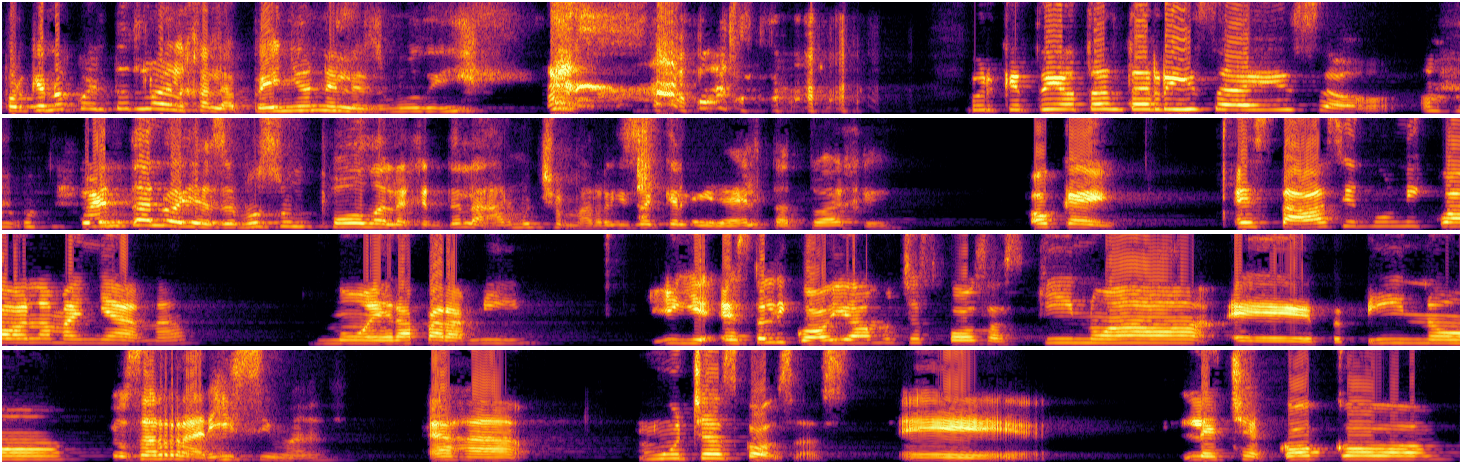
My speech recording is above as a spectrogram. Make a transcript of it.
¿Por qué no cuentas lo del jalapeño en el smoothie? ¿Por qué te dio tanta risa eso? Cuéntalo y hacemos un poll. A la gente le va a dar mucho más risa que la idea del tatuaje. Ok. Estaba haciendo un licuado en la mañana. No era para mí. Y este licuado lleva muchas cosas. Quinoa, eh, pepino. Cosas rarísimas. Ajá muchas cosas. Eh, leche coco,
